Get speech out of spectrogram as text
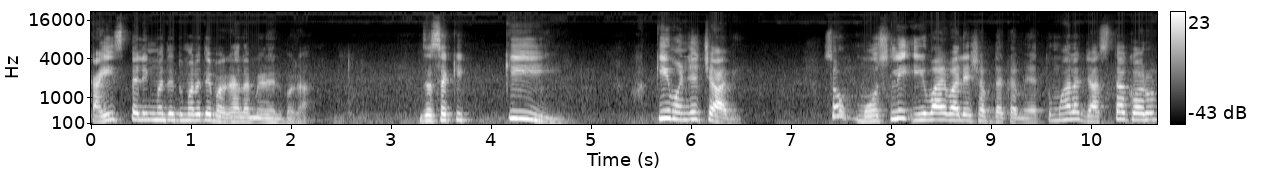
काही स्पेलिंगमध्ये तुम्हाला ते बघायला मिळेल बघा. जसं की की. की म्हणजे चावी. सो मोस्टली ई वायवाले शब्द कमी आहेत. तुम्हाला जास्त करून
